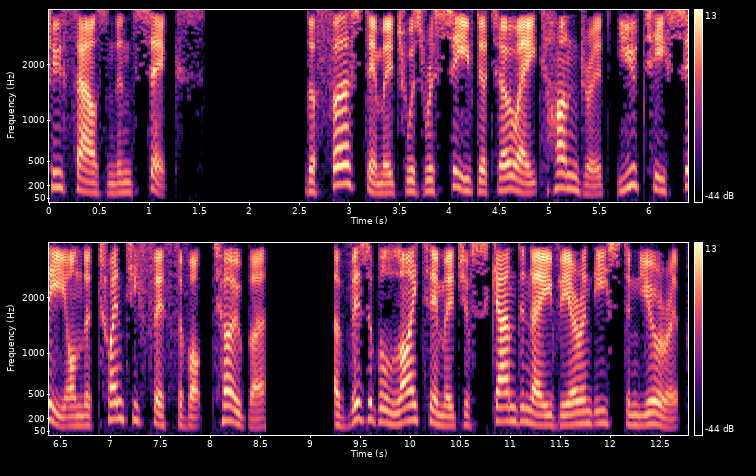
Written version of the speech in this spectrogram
2006. The first image was received at 0800 UTC on the 25th of October, a visible light image of Scandinavia and Eastern Europe,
